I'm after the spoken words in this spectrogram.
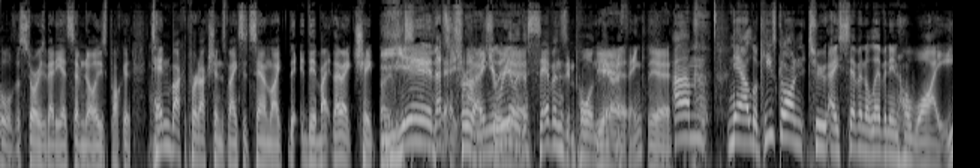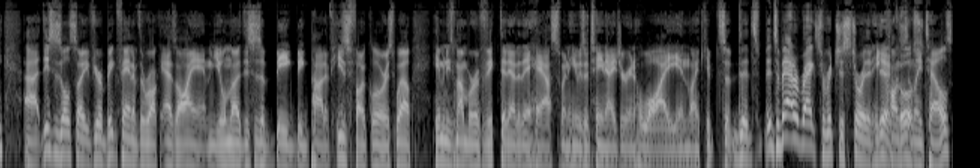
cool. The story's about he had seven dollars in his pocket. Ten buck Productions makes it sound like they, make they make cheap movies. Yeah, that's true, I mean, you actually, really yeah. the seven's important there. I think. yeah. Um. Now look, he's gone to a 7-Eleven in Hawaii. Uh, this is also, if you're a big fan of The Rock, as I am, you'll know this is a big, big part of his folklore as well. Him and his mum were evicted out of their house when he was a teenager in Hawaii, and like it's it's, it's about a rags to riches story that he Yeah, constantly tells.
